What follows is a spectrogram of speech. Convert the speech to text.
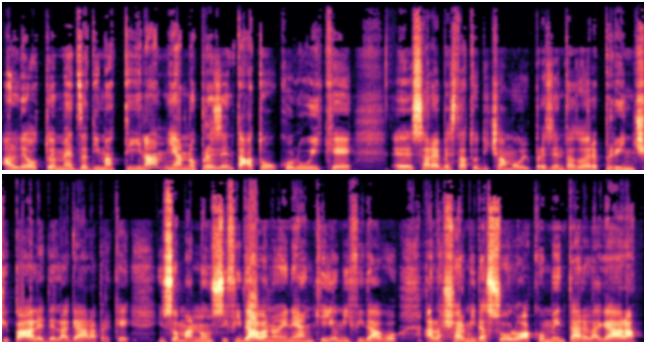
alle otto e mezza di mattina. Mi hanno presentato colui che eh, sarebbe stato, diciamo, il presentatore principale della gara perché, insomma, non si fidavano e neanche io mi fidavo a lasciarmi da solo a commentare la gara.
